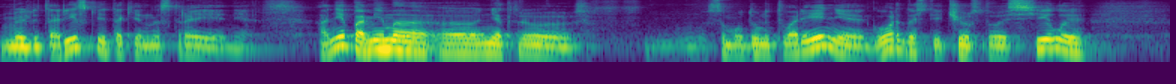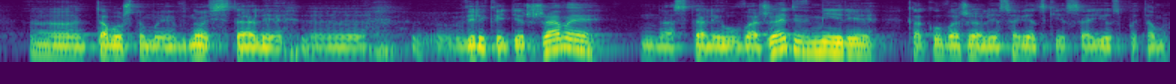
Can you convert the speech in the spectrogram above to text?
милитаристские такие настроения, они помимо э, некоторого самоудовлетворения, гордости, чувства силы, э, того, что мы вновь стали э, великой державой, нас стали уважать в мире, как уважали Советский Союз, потому,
